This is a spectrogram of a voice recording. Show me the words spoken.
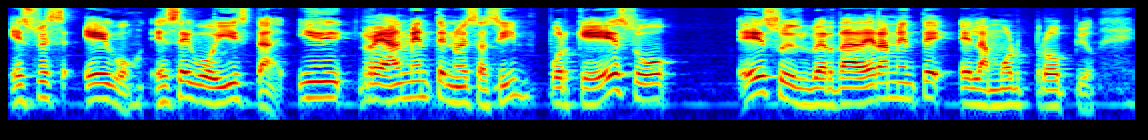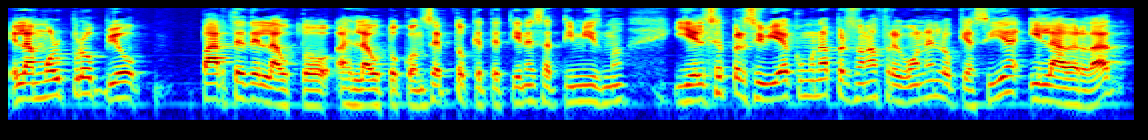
eso es ego, es egoísta. Y realmente no es así, porque eso eso es verdaderamente el amor propio. El amor propio parte del auto, el autoconcepto que te tienes a ti mismo y él se percibía como una persona fregona en lo que hacía y la verdad,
